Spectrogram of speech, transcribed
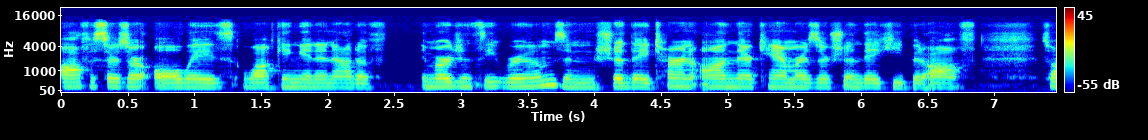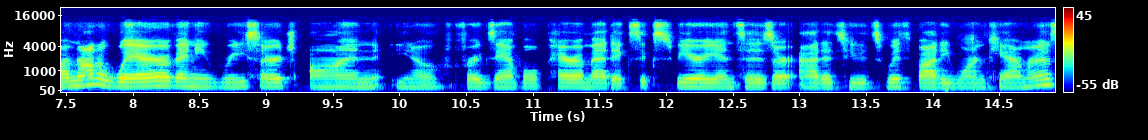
Officers are always walking in and out of emergency rooms, and should they turn on their cameras or should they keep it off? So I'm not aware of any research on, you know, for example, paramedics' experiences or attitudes with body worn cameras.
